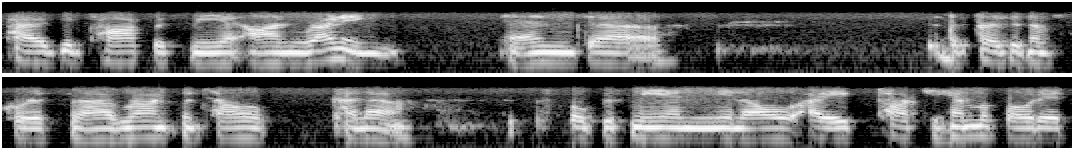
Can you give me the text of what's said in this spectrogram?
had a good talk with me on running. And uh, the president, of course, uh, Ron Quintal, kind of spoke with me, and you know, I talked to him about it.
